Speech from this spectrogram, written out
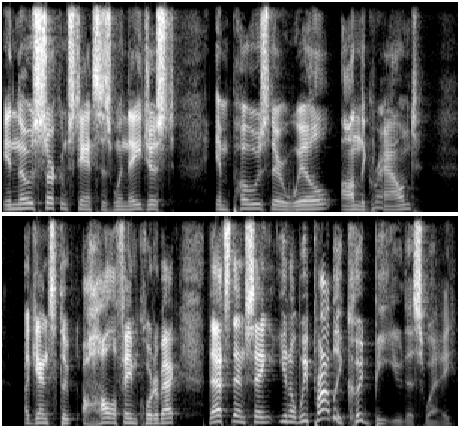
In those circumstances, when they just impose their will on the ground against the, a Hall of Fame quarterback, that's them saying, you know, we probably could beat you this way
